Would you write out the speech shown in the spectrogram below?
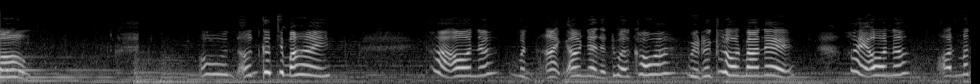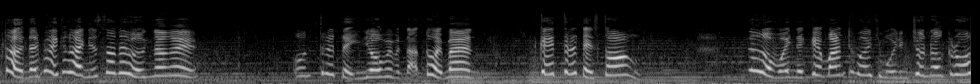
បងអូនអូនគិតច្បាស់ហើយថាអូនណាមិនអាចឲ្យអ្នកដែលធ្វើខុសណាវារួចខ្លួនបានទេហើយអូនណាអូនមិនត្រូវតែភ័យខ្លាចនិស្សិតរឿងហ្នឹងទេអូនត្រូវតែយកវាមកដាក់ទោសឲ្យបាន គេត្រូវតែសង នឹងអ្វីដែលគេបានធ្វើជាមួយនឹងជនរងគ្រោះ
